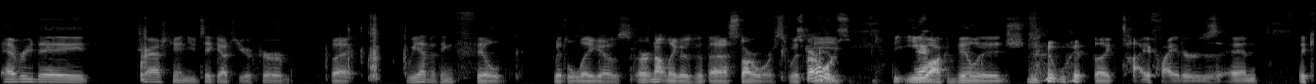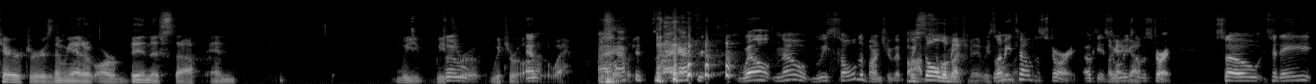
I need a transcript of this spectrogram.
everyday trash can you take out to your curb, but we had the thing filled with Legos, or not Legos, with uh, Star Wars, with Star the, Wars. the Yeah. Ewok village, with like Tie fighters and the characters. Then we had our bin of stuff, and we we So- threw we threw a lot of it away. We I have it. to. I have to. Well, no, we sold a bunch of it. Bob. We sold So a bunch of it. Let me tell the story. Okay, so Okay, let me go. tell the story. So today,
